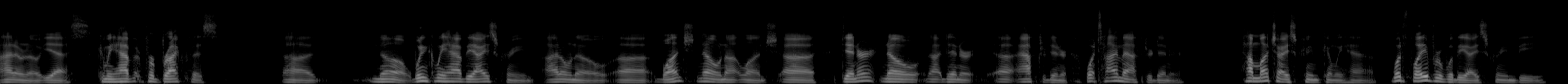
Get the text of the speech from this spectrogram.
I don't know, yes. Can we have it for breakfast? Uh, no. When can we have the ice cream? I don't know. Uh, lunch? No, not lunch. Uh, dinner? No, not dinner. Uh, after dinner. What time after dinner? How much ice cream can we have? What flavor will the ice cream be?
